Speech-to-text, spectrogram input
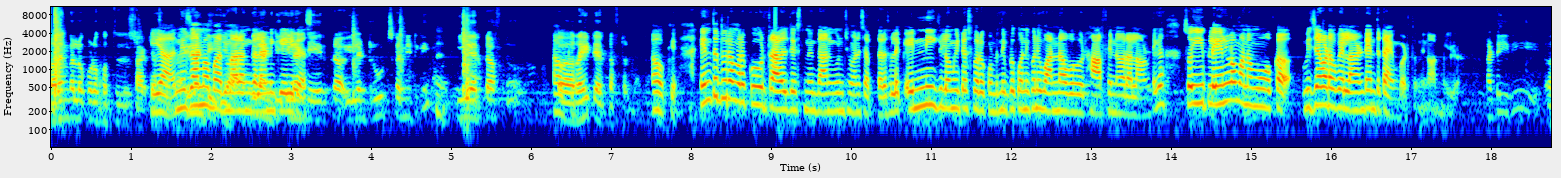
వరంగల్లో కూడా కొత్తది start Yeah, Nizamabad, Warangal areas. ఇలాంటి రూట్స్ అన్నిటికీ ఈ ఎయిర్ క్రాఫ్ట్ రైట్ ఎయిర్ క్రాఫ్ట్ అనమాట ఓకే ఎంత దూరం వరకు ట్రావెల్ చేస్తుంది? దాని గురించి మనం చెప్తారు? అసలు లైక్ ఎన్ని కిలోమీటర్స్ వరకు ఉంటుంది? ఇప్పుడు కొన్ని కొన్ని one hour half an hour అలా ఉంటాయి కదా. సో ఈ ప్లేన్లో మనము ఒక విజయవాడకు వెళ్ళాలంటే ఎంత టైం పడుతుంది నార్మల్గా అంటే ఇది ఆ,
